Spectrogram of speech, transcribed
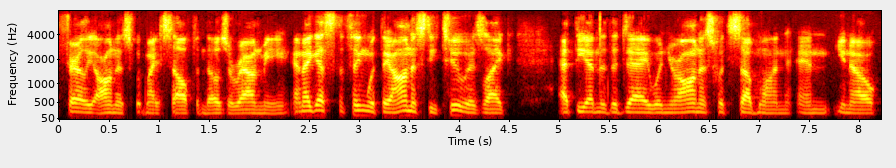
fairly honest with myself and those around me. And I guess the thing with the honesty too is like at the end of the day, when you're honest with someone and you know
